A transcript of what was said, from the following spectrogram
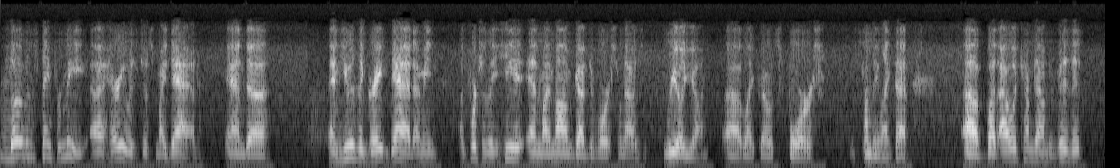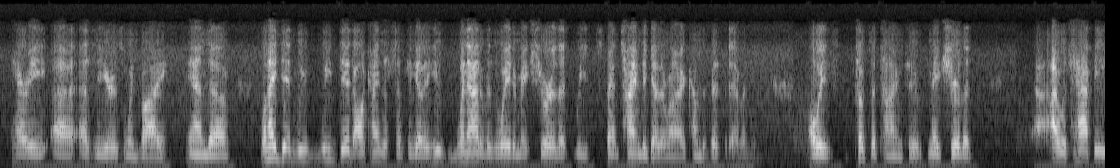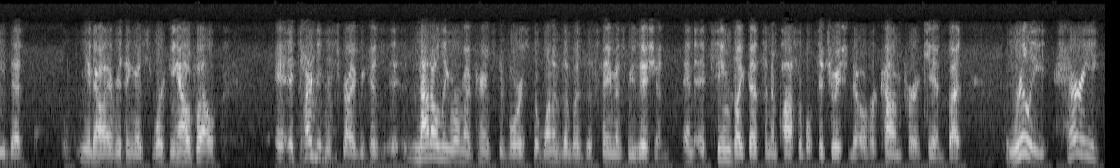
Mm-hmm. So it was the same for me. Uh, Harry was just my dad, and uh, and he was a great dad. I mean, unfortunately, he and my mom got divorced when I was real young, uh, like I was four, something like that. Uh, but I would come down to visit Harry uh, as the years went by, and uh, when I did, we we did all kinds of stuff together. He went out of his way to make sure that we spent time together when I would come to visit him, and always took the time to make sure that I was happy that you know everything was working out well. It's hard to describe because not only were my parents divorced, but one of them was this famous musician, and it seems like that's an impossible situation to overcome for a kid. But really, Harry,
